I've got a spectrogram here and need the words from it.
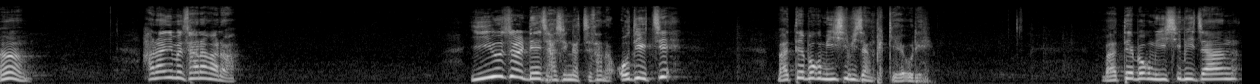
응. 하나님을 사랑하라. 이웃을 내 자신같이 사랑. 어디 있지? 마태복음 22장 필게요, 우리. 마태복음 22장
